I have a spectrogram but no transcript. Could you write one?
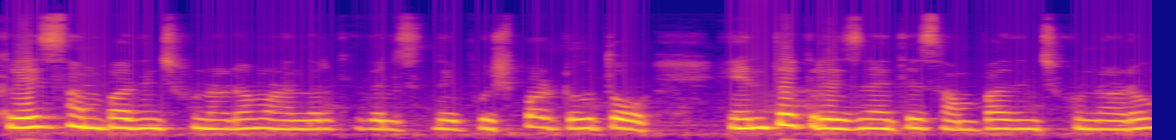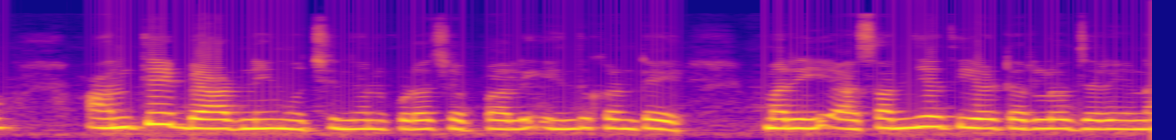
క్రేజ్ సంపాదించుకున్నాడో మనందరికీ తెలిసిందే. పుష్ప టూతో ఎంత క్రేజ్ని అయితే సంపాదించుకున్నాడో అంతే బ్యాడ్ నేమ్ వచ్చిందని కూడా చెప్పాలి. ఎందుకంటే మరి ఆ సంధ్య థియేటర్లో జరిగిన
